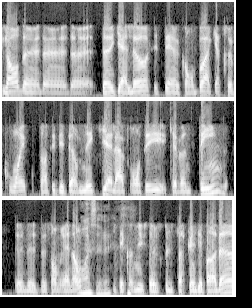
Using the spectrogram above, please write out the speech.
lors d'un- d'un d'un- d'un gala, c'était un combat à quatre coins pour tenter de déterminer qui allait affronter Kevin Steen, de, de- de son vrai nom. Ouais, c'est vrai. Il était connu sur, sur le circuit indépendant.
